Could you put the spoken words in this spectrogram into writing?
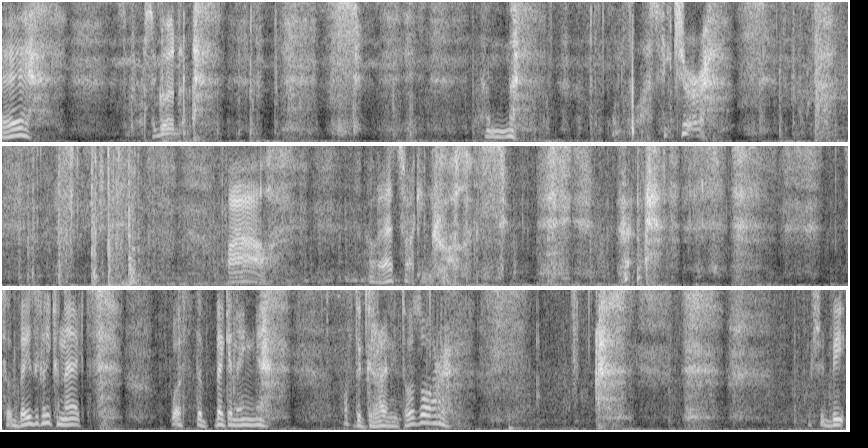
okay, so far so good. And one last feature. Wow. Oh, that's fucking cool. So basically connects with the beginning of the Granitosaur, which should be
